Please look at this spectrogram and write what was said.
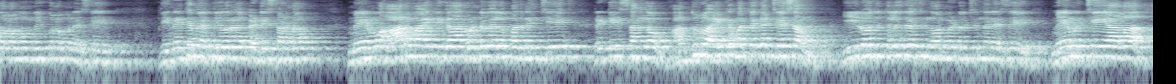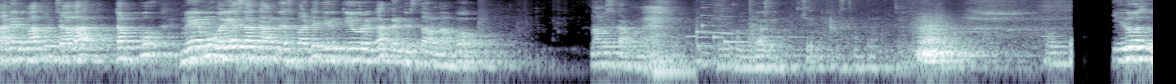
కులము మీ కులము అనేసి. దీనైతే మేము తీవ్రంగా ఖండిస్తున్నాం మేము ఆనవాయితీగా రెండు వేల పది నుంచి రెడ్డి సంఘం అందరూ ఐకమత్యంగా చేశాము. ఈ రోజు తెలుగుదేశం గవర్నమెంట్ వచ్చిందనేసి మేము చేయాలా అనేది మాత్రం చాలా తప్పు. మేము వైఎస్ఆర్ కాంగ్రెస్ పార్టీ దీన్ని తీవ్రంగా ఖండిస్తూ ఉన్నాము. నమస్కారం. ఈరోజు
